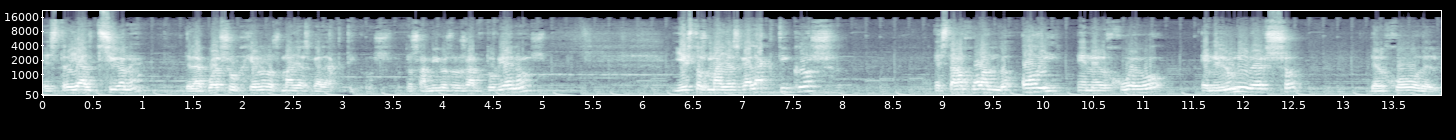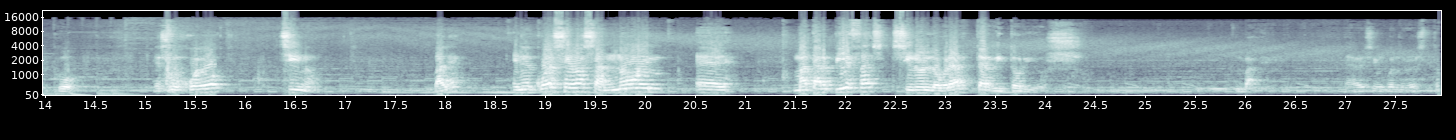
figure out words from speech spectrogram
estrella Alcione, de la cual surgieron los mayas galácticos, los amigos de los arturianos. Y estos mayas galácticos están jugando hoy en el juego, en el universo del juego del Go. Es un juego chino, ¿vale? En el cual se basa no en eh, matar piezas, sino en lograr territorios. Vale, a ver si encuentro esto.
